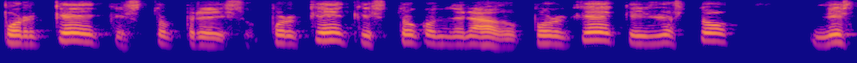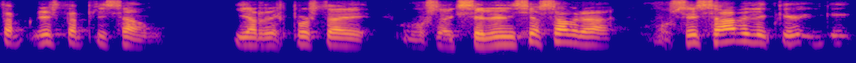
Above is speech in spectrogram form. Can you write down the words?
por qué que estoy preso, por qué que estoy condenado, por qué que yo estoy en esta prisión. Y la respuesta es, Vuestra Excelencia sabrá, usted sabe de qué,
